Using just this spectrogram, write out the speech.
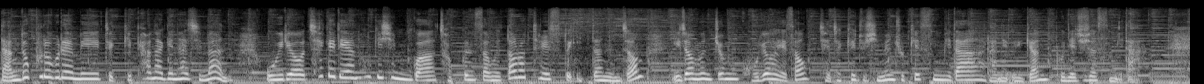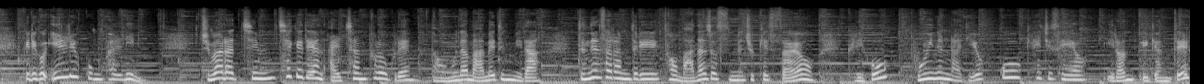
낭독 프로그램이 듣기 편하긴 하지만 오히려 책에 대한 호기심과 접근성을 떨어뜨릴 수도 있다는 점, 이 점은 좀 고려해서 제작해 주시면 좋겠습니다. 라는 의견 보내주셨습니다. 그리고 1608님, 주말 아침 책에 대한 알찬 프로그램 너무나 마음에 듭니다. 듣는 사람들이 더 많아졌으면 좋겠어요. 그리고 보이는 라디오 꼭 해주세요. 이런 의견들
